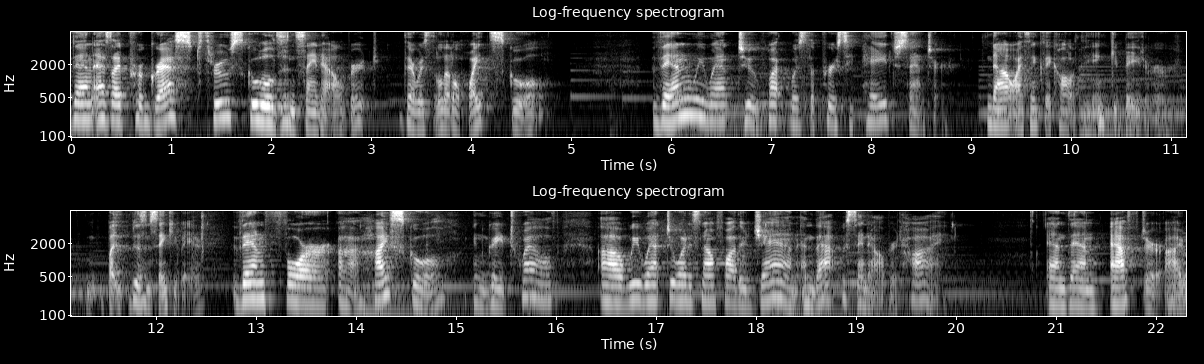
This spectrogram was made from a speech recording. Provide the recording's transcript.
Then, as I progressed through schools in St. Albert, there was the little white school. Then we went to what was the Percy Page Center. Now I think they call it the incubator, business incubator. Then for uh, high school in grade 12, uh, we went to what is now Father Jan, and that was St. Albert High. And then after I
